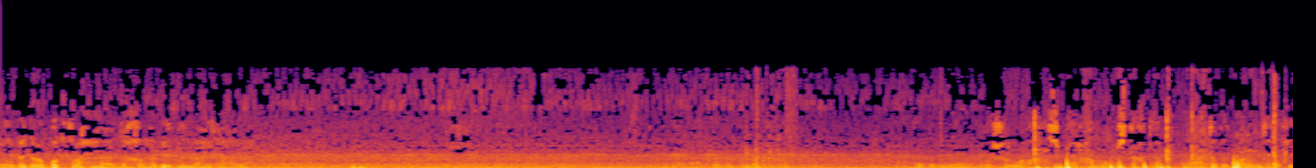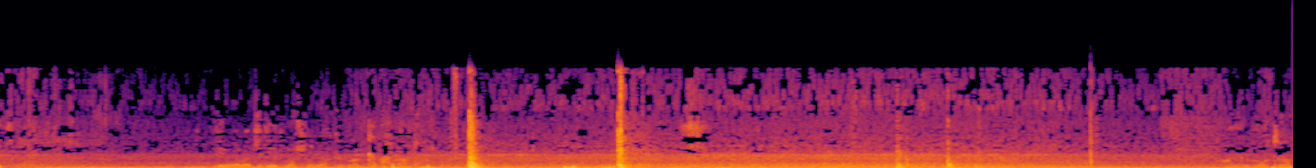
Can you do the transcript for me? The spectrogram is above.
يعني بقرب وقت راح أدخلها بإذن الله تعالى اعتقد اعتقد ما شاء الله سبيرها مو مستخدم. أعتقد ماني متاكد إي والله جديد ما شاء الله تبارك الرحمن هذا الموتور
